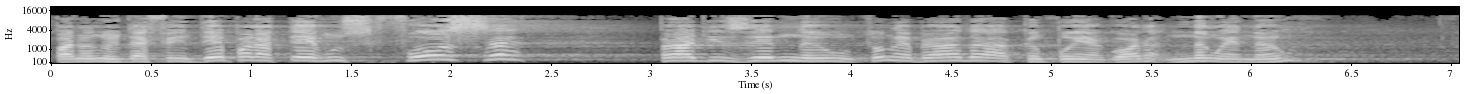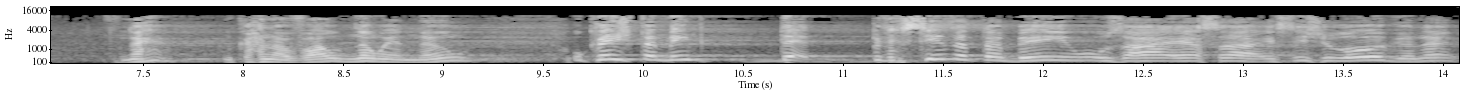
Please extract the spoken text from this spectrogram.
para nos defender, para termos força para dizer não. Estou lembrada a campanha agora, não é não, né? No carnaval, não é não. O crente também de, precisa também usar essa, esse slogan, né?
